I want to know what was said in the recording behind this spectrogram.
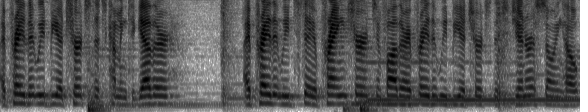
I pray that we'd be a church that's coming together, I pray that we'd stay a praying church. And Father, I pray that we'd be a church that's generous, sowing hope.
